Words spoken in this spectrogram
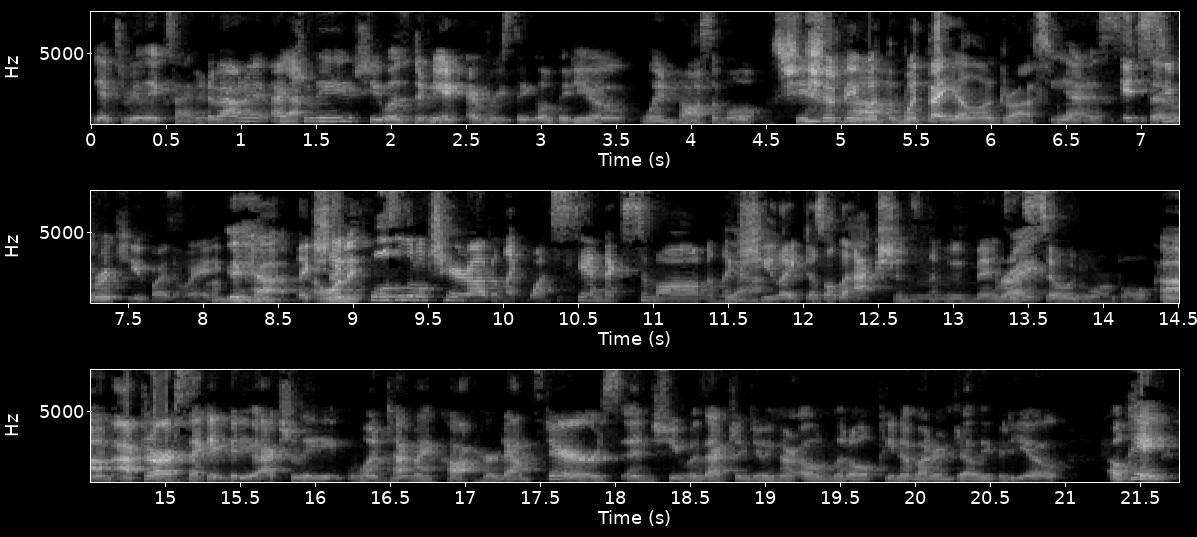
gets really excited about it actually. She wants to be in every single video when possible. she should be with um, with that yellow dress. Yes. It's So- super cute, by the way. I mean, Yeah. Like she wanna- like pulls a little chair up and like wants to stand next to mom and like Yeah. she like does all the actions and the movements. Right. It's so adorable. Um, after our second video, actually, one time I caught her downstairs and she was actually doing her own little peanut butter and jelly video. Okay,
